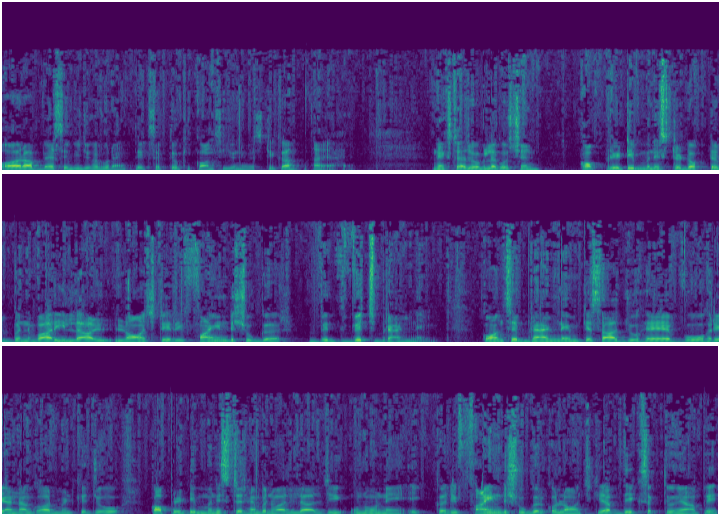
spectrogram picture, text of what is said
और आप वैसे भी जो है वो रैंक देख सकते हो कि कौन सी यूनिवर्सिटी का आया है। नेक्स्ट आ जाओ अगला question cooperative minister doctor Banwari Lal launch a refined sugar with which brand name कौन से ब्रांड नेम के साथ जो है वो हरियाणा गवर्नमेंट के जो कॉपरेटिव मिनिस्टर हैं बनवाली लाल जी, उन्होंने एक रिफाइंड शुगर को लॉन्च किया। आप देख सकते हो यहाँ पे।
